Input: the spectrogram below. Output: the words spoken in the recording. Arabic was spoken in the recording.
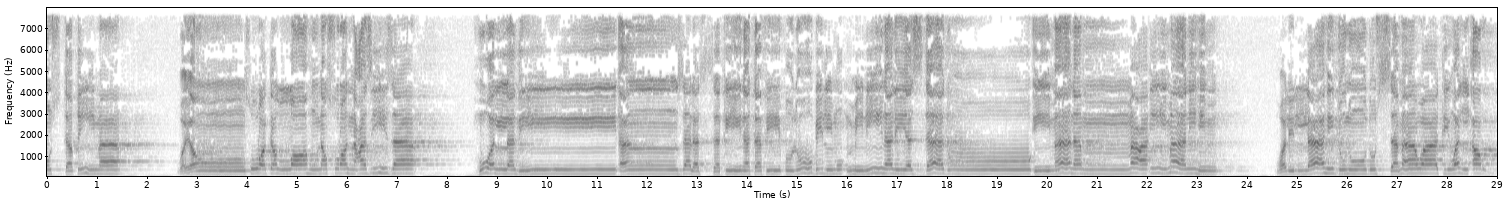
مستقيما وينصرك الله نصرا عزيزا. هو الذي أنزل السكينة في قلوب المؤمنين ليزدادوا ايمانا مع إيمانهم. ولله جنود السماوات والأرض.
